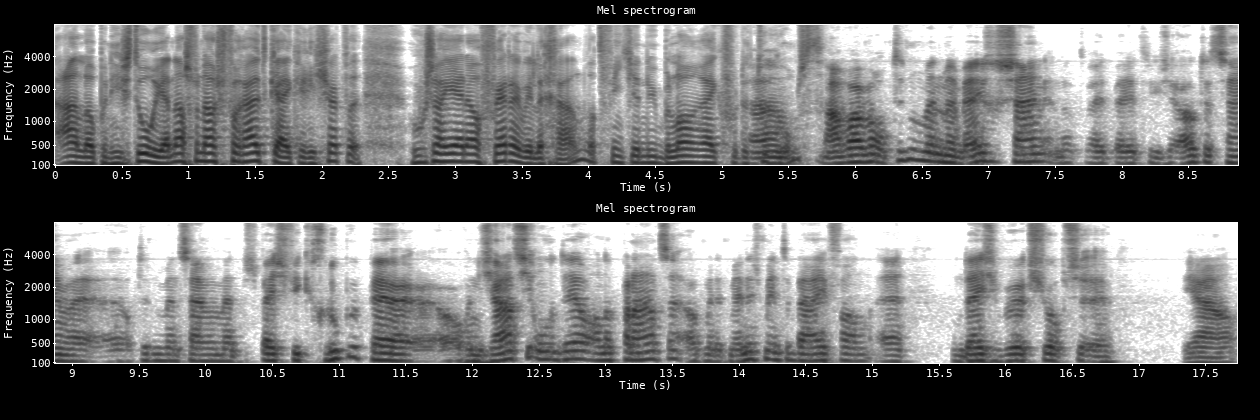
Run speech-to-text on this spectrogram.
aanloop en historie. En als we nou eens vooruitkijken, Richard, wat, hoe zou jij nou verder willen gaan? Wat vind je nu belangrijk voor de ehm, toekomst? nou, waar we op dit moment mee bezig zijn, en dat weet Beatrice ook, dat zijn we, op dit moment zijn we met specifieke groepen per organisatieonderdeel aan het praten. Ook met het management erbij van om deze workshops ja,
